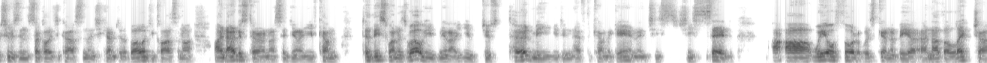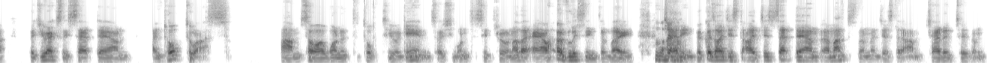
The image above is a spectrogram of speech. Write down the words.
she was in the psychology class, and then she came to the biology class, and I I noticed her, and I said, you know, you've come to this one as well. You you know, you've just heard me. You didn't have to come again. And she she said, uh, uh we all thought it was going to be a, another lecture, but you actually sat down and talked to us. Um, so I wanted to talk to you again. So she wanted to sit through another hour of listening to me wow. chatting because I just I just sat down amongst them and just um, chatted to them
